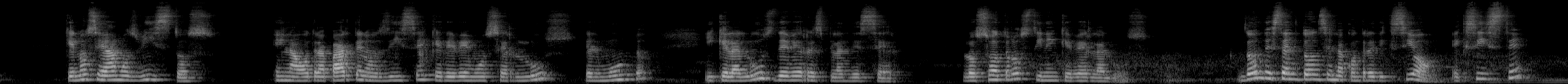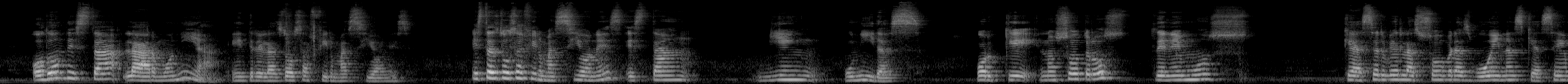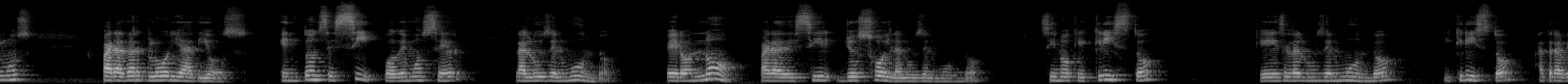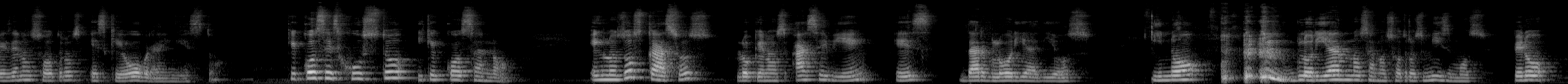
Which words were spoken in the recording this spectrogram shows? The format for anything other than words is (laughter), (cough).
que no seamos vistos. En la otra parte nos dice que debemos ser luz del mundo y que la luz debe resplandecer. Los otros tienen que ver la luz. ¿Dónde está entonces la contradicción? ¿Existe? ¿O dónde está la armonía entre las dos afirmaciones? Estas dos afirmaciones están bien unidas porque nosotros tenemos que hacer ver las obras buenas que hacemos para dar gloria a Dios. Entonces sí podemos ser la luz del mundo, pero no para decir yo soy la luz del mundo, sino que Cristo, que es la luz del mundo, y Cristo, a través de nosotros, es que obra en esto qué cosa es justo y qué cosa no. En los dos casos, lo que nos hace bien es dar gloria a Dios y no (clears throat) gloriarnos a nosotros mismos. Pero,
